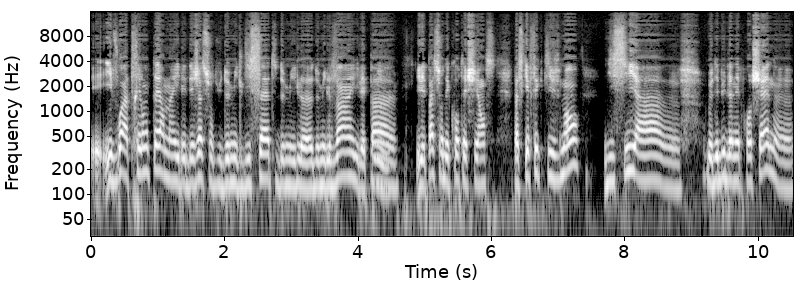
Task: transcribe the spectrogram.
il voit à très long terme. Hein, il est déjà sur du 2017, 2000, 2020. Il est pas, mm. il est pas sur des courtes échéances. Parce qu'effectivement, d'ici à euh, le début de l'année prochaine, euh,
